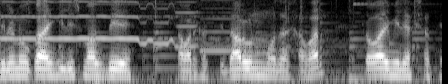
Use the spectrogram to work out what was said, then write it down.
জেলে নৌকায় ইলিশ মাছ দিয়ে খাবার খাচ্ছি। দারুণ মজার খাবার। সবাই মিলে একসাথে।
